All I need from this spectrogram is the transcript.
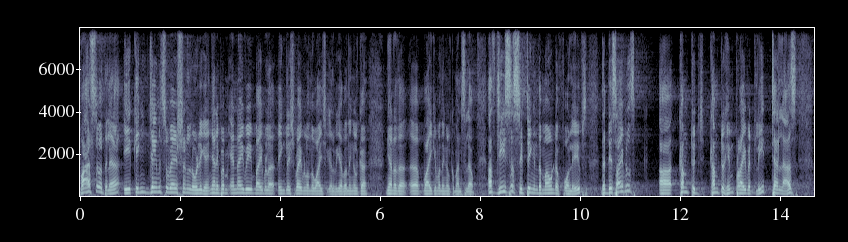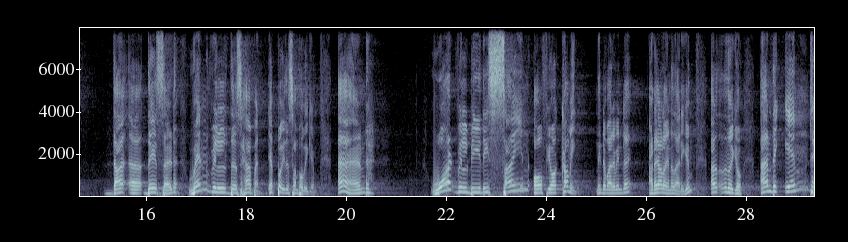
വാസ്തവത്തിൽ ഈ കിങ് ജെയിംസ് വേർഷനിൽ ഒഴികെ ഞാനിപ്പം N I V Bible English Bible ഒന്ന് വായിച്ച് കേൾപ്പിക്കുക അപ്പോൾ നിങ്ങൾക്ക് ഞാനത് വായിക്കുമ്പോൾ നിങ്ങൾക്ക് മനസ്സിലാവും. As Jesus sitting in the Mount of Olives the disciples come to come to him privately tell us they said when will this happen എപ്പോൾ ഇത് സംഭവിക്കും? And what will be the sign of your coming നിന്റെ വരവിന്റെ അടയാളം എന്നതായിരിക്കും. നോക്കിയോ and the end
